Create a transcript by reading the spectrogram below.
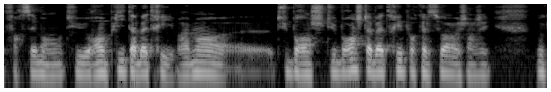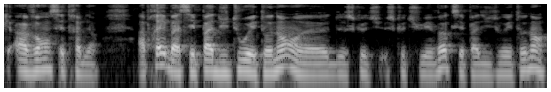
forcément. Tu remplis ta batterie, vraiment, tu branches, tu branches ta batterie pour qu'elle soit rechargée. Donc avant, c'est très bien. Après, bah c'est pas du tout étonnant de ce que tu, ce que tu évoques, c'est pas du tout étonnant,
